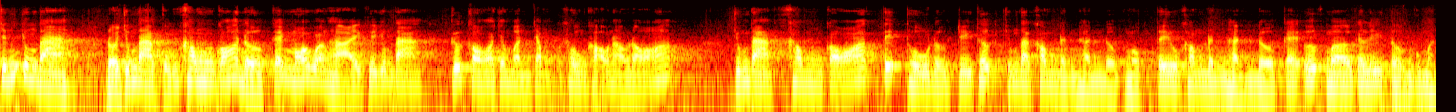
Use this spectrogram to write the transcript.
chính chúng ta. Rồi chúng ta cũng không có được cái mối quan hệ khi chúng ta cứ co cho mình trong một cái khuôn khổ nào đó. Chúng ta không có tiếp thu được tri thức, chúng ta không định hình được mục tiêu, không định hình được cái ước mơ, cái lý tưởng của mình.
